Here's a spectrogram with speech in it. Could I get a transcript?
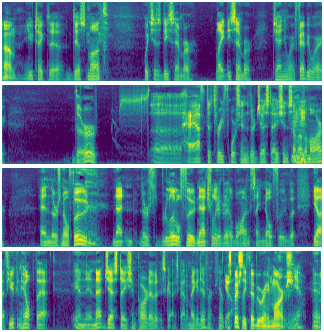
Um, You take the this month, which is December, late December, January, February. They're uh, half to three fourths into their gestation. Some of them are, and there's no food. Nat- there's little food naturally available. I didn't say no food, but yeah, if you can help that in in that gestation part of it, it's got it's got to make a difference. Yep, Yeah. especially February and March. Yeah. uh,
